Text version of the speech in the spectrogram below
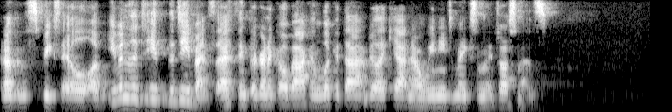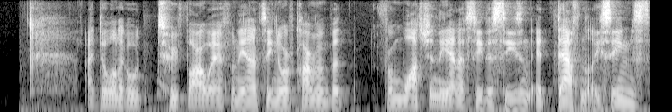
I don't think this speaks ill of even the the defense. I think they're going to go back and look at that and be like, yeah, no, we need to make some adjustments. I don't want to go too far away from the NFC North, Carmen, but from watching the NFC this season, it definitely seems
